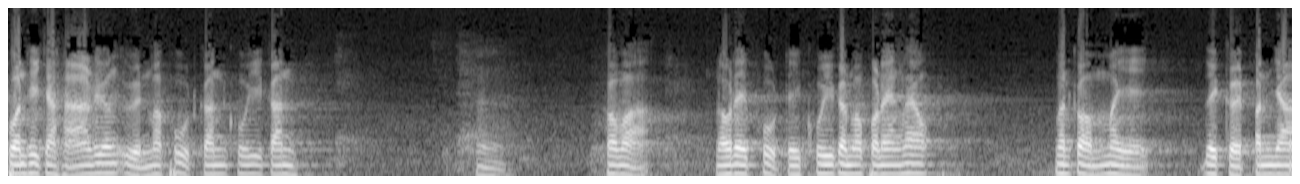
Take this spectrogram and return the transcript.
ควรที่จะหาเรื่องอื่นมาพูดกันคุยกันเพราะว่าเราได้พูดได้คุยกันมาพอแรงแล้ว มันก็ไม่ได้เกิดปัญญา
